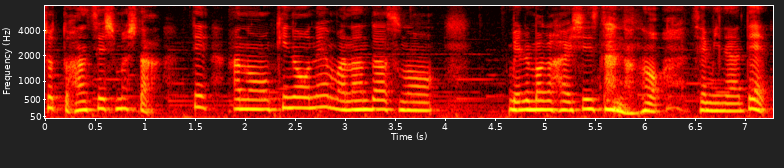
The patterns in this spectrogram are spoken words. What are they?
ちょっと反省しました。であの昨日ね学んだそのメルマガ配信スタンドの セミナーで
